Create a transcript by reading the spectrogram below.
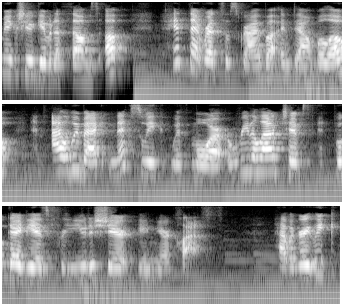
make sure you give it a thumbs up, hit that red subscribe button down below, and I will be back next week with more read aloud tips and book ideas for you to share in your class. Have a great week.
